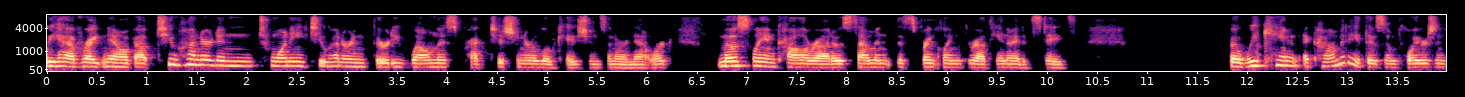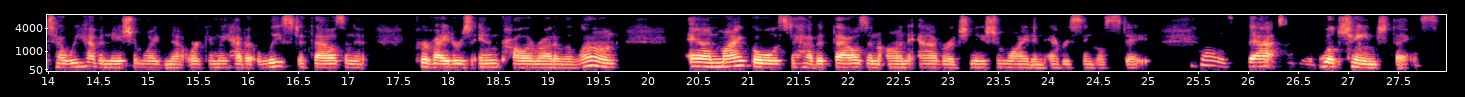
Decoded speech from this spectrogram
We have right now about 220, 230 wellness practitioner locations in our network, mostly in Colorado, some in the sprinkling throughout the United States. But we can't accommodate those employers until we have a nationwide network and we have at least a thousand uh, providers in Colorado alone and my goal is to have a thousand on average nationwide in every single state. That, that will change things.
